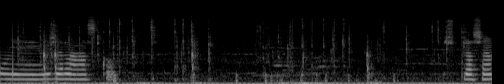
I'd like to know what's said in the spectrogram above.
Ojej, żelazko. Przepraszam.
